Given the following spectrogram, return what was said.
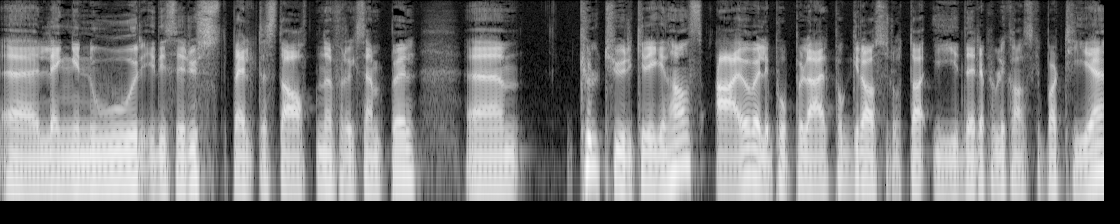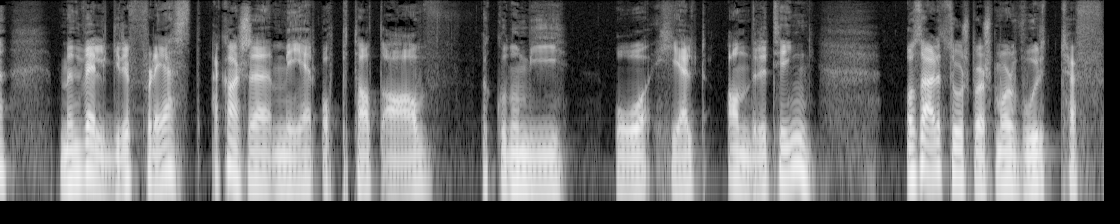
eh, lenger nord, i disse rustbeltestatene f.eks. Eh, Kulturkrigen hans er jo veldig populær på grasrota i det republikanske partiet, men velgere flest er kanskje mer opptatt av økonomi og helt andre ting. Og så er det et stort spørsmål hvor tøff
